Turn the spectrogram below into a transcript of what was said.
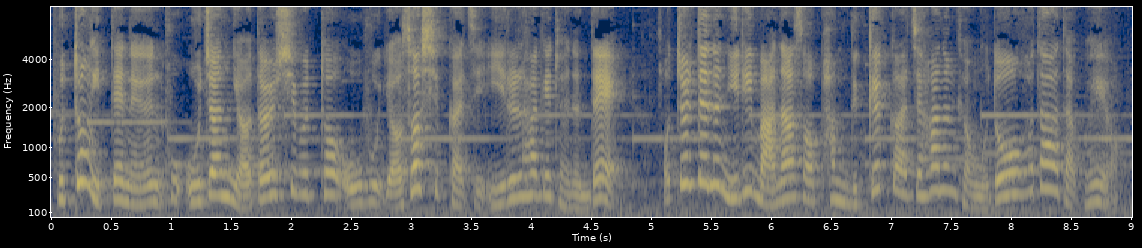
보통 이때는 오전 8시부터 오후 6시까지 일을 하게 되는데 어쩔 때는 일이 많아서 밤 늦게까지 하는 경우도 허다하다고 해요.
